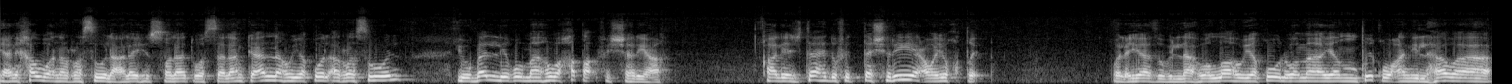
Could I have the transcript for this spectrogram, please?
يعني خون الرسول عليه الصلاة والسلام كأنه يقول الرسول يبلغ ما هو خطأ في الشريعة. قال يجتهد في التشريع ويخطئ. والعياذ بالله والله يقول وما ينطق عن الهوى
